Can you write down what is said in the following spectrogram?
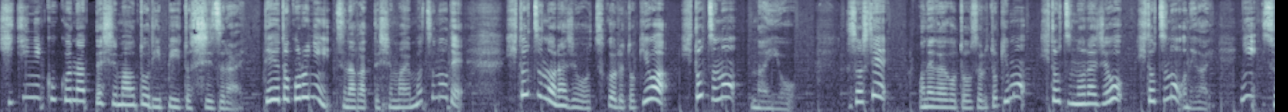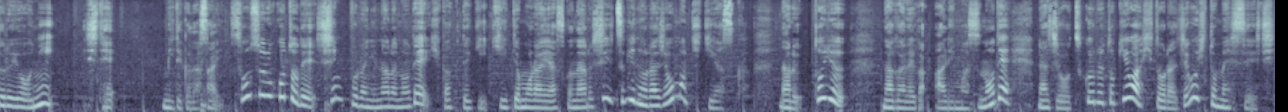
聞きにくくなってしまうとリピートしづらいっていうところにつながってしまいますので一つのラジオを作るときは一つの内容そしてお願い事をするときも一つのラジオ一つのお願いにするようにして見てくださいそうすることでシンプルになるので比較的聞いてもらいやすくなるし次のラジオも聞きやすくなるという流れがありますのでラジオを作る時は1ラジオ1メッセージ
